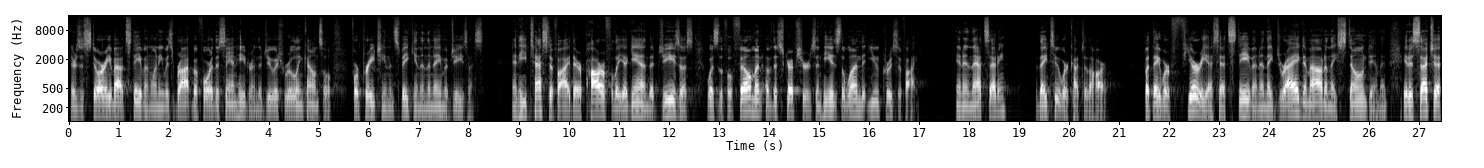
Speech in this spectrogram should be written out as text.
there's a story about Stephen when he was brought before the Sanhedrin, the Jewish ruling council, for preaching and speaking in the name of Jesus. And he testified there powerfully again that Jesus was the fulfillment of the scriptures and he is the one that you crucified. And in that setting, they too were cut to the heart. But they were furious at Stephen and they dragged him out and they stoned him. And it is such a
